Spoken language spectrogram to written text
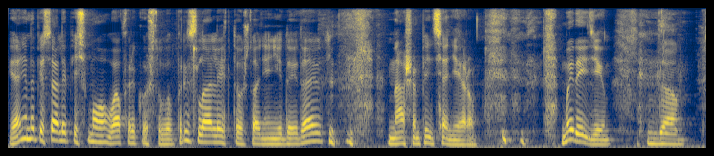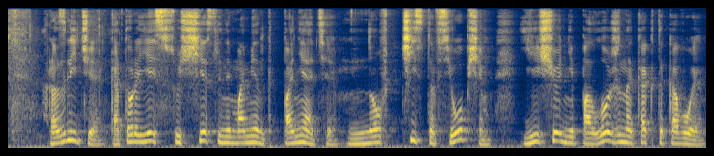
И они написали письмо в Африку, чтобы прислали то, что они не доедают, нашим пенсионерам. Мы доедим. Да. Различие, которое есть существенный момент понятия, но в чисто всеобщем еще не положено как таковое,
